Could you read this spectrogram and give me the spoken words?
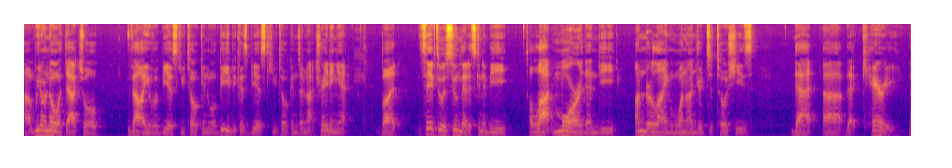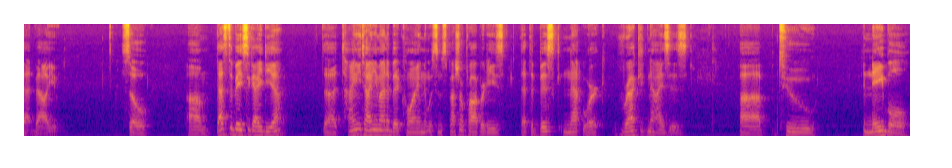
Uh, we don't know what the actual value of a BSQ token will be because BSQ tokens are not trading yet but it's safe to assume that it's going to be a lot more than the underlying 100 satoshis that uh, that carry that value. So um, that's the basic idea. The tiny, tiny amount of Bitcoin with some special properties that the Bisq network recognizes uh, to enable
